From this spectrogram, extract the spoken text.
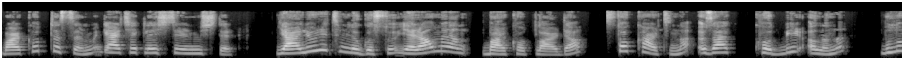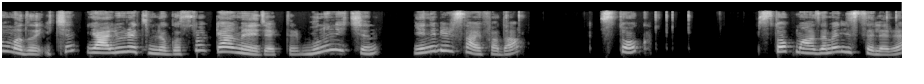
barkod tasarımı gerçekleştirilmiştir. Yerli üretim logosu yer almayan barkodlarda stok kartında özel kod 1 alanı bulunmadığı için yerli üretim logosu gelmeyecektir. Bunun için yeni bir sayfada stok, stok malzeme listeleri,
